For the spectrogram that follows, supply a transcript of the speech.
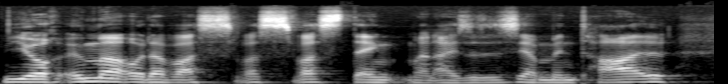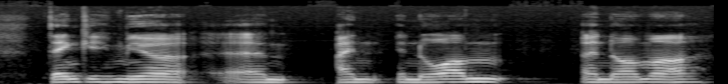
wie auch immer oder was, was, was denkt man? Also es ist ja mental, denke ich mir, ähm, ein enorm, enormer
